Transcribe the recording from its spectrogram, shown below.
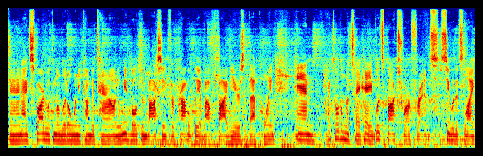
and I'd sparred with him a little when he come to town, and we'd both been boxing for probably about five years at that point. And I told him, let's say, hey, let's box for our friends, see what it's like.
